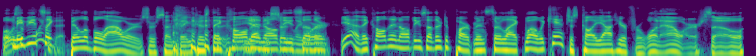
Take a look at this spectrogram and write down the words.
what was Maybe it's like it? billable hours or something because they called Yeah, in they all these certainly other yeah they called in all these other departments. They're like, well, we can't just call you out here for one hour, so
